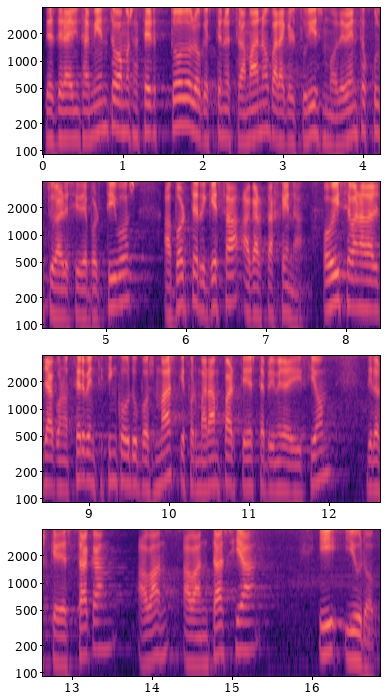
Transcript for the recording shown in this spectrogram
Desde el Ayuntamiento vamos a hacer todo lo que esté en nuestra mano para que el turismo de eventos culturales y deportivos aporte riqueza a Cartagena. Hoy se van a dar ya a conocer 25 grupos más que formarán parte de esta primera edición, de los que destacan Avantasia y Europe.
